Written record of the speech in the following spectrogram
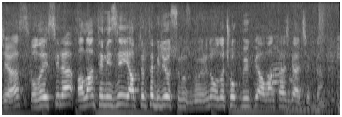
cihaz. Dolayısıyla alan temizliği yaptırtabiliyorsunuz bu ürünü. O da çok büyük bir avantaj gerçekten.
